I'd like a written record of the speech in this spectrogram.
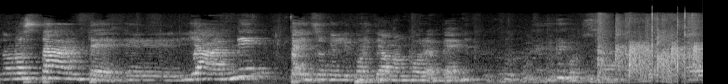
nonostante eh, gli anni penso che li portiamo ancora bene.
